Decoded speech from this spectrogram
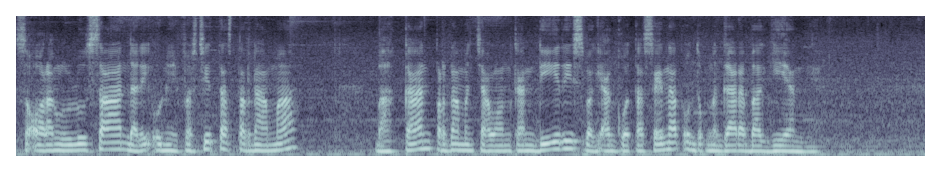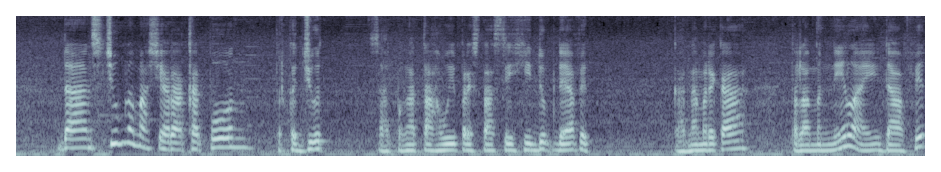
Seorang lulusan dari universitas ternama bahkan pernah mencalonkan diri sebagai anggota senat untuk negara bagiannya. Dan sejumlah masyarakat pun terkejut saat mengetahui prestasi hidup David karena mereka telah menilai David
